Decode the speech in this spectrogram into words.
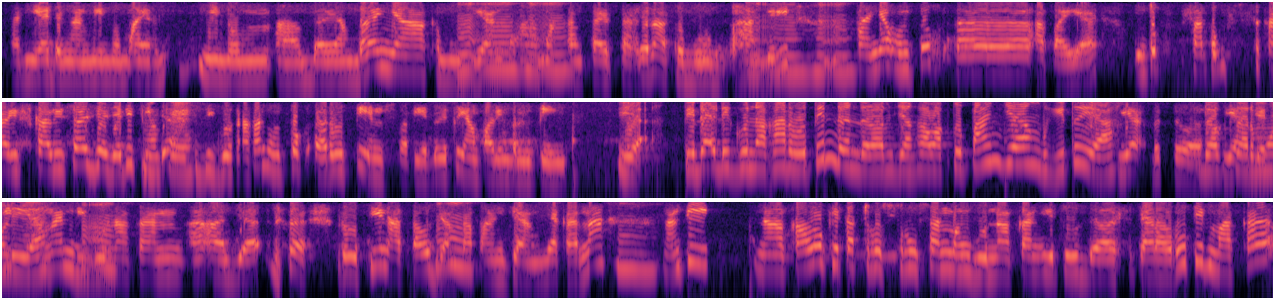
tadi ya dengan minum air minum uh, yang banyak, kemudian mm -hmm. uh, makan sayur-sayuran atau buah-buahan. Jadi mm -hmm. hanya untuk uh, apa ya? Untuk satu sekali-sekali saja. Jadi tidak okay. digunakan untuk uh, rutin seperti itu. Itu yang paling penting. Ya, tidak digunakan rutin dan dalam jangka waktu panjang begitu ya? Iya betul. Dokter ya, Mulia. Jangan digunakan uh, rutin atau jangka mm -hmm. panjang ya karena mm -hmm. nanti Nah, kalau kita terus-terusan menggunakan itu secara rutin, maka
